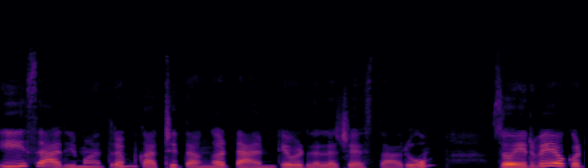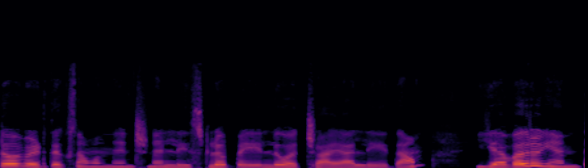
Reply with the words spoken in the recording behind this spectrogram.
ఈసారి మాత్రం ఖచ్చితంగా టైంకి విడుదల చేస్తారు. సో ఇరవై ఒకటో విడతకు సంబంధించిన లిస్టులో పేర్లు వచ్చాయా లేదా? ఎవరు ఎంత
